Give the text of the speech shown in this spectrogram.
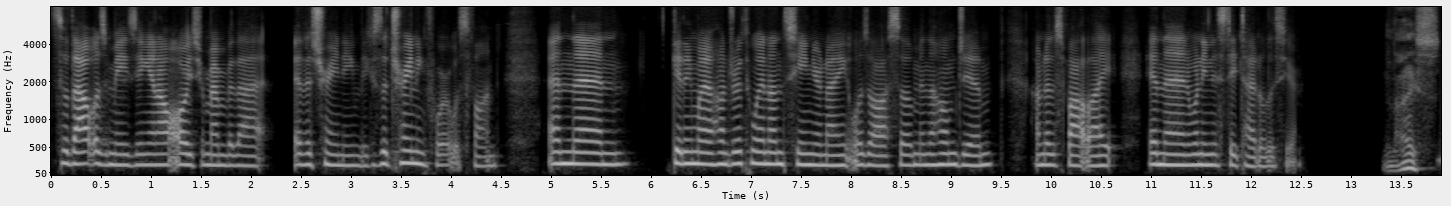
so that was amazing, and I'll always remember that and the training because the training for it was fun. And then getting my 100th win on senior night was awesome in the home gym under the spotlight. And then winning the state title this year. Nice.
